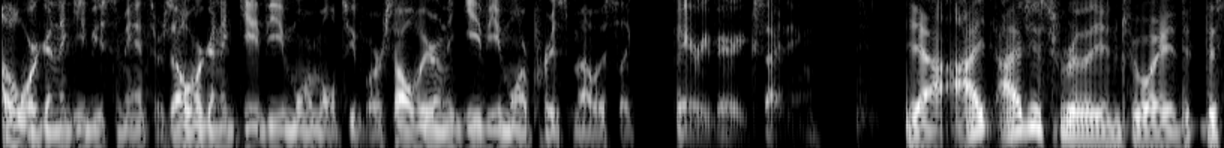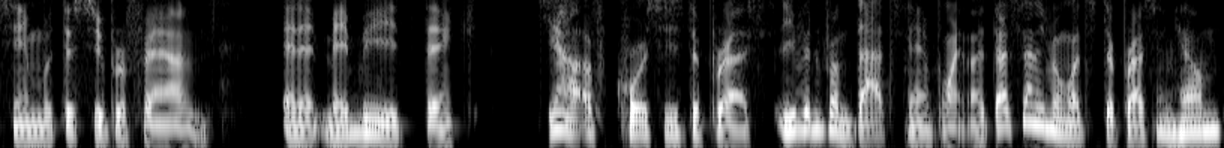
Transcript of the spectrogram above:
oh, we're going to give you some answers. Oh, we're going to give you more multiverse. Oh, we're going to give you more Prismo. It's like very, very exciting. yeah, I I just really enjoyed the scene with the super fan, and it made me think. Yeah, of course he's depressed. Even from that standpoint, like that's not even what's depressing him.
